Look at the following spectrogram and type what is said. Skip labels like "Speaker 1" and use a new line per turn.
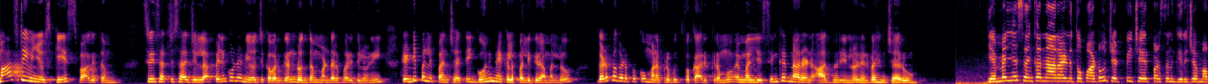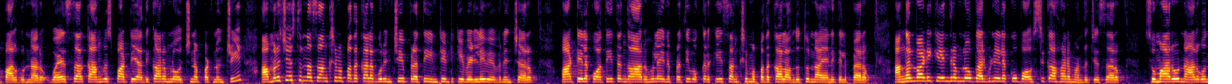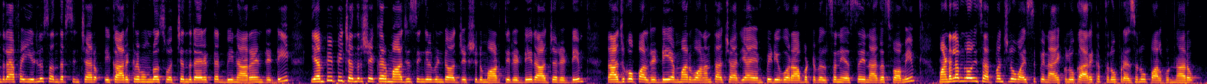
Mass TV న్యూస్కి స్వాగతం. శ్రీ సత్యసాయి జిల్లా పెనుకొండ నియోజకవర్గం రొద్దం మండల పరిధిలోని రెడ్డిపల్లి పంచాయతీ గోనిమేకలపల్లి గ్రామంలో గడప గడపకు మన ప్రభుత్వ కార్యక్రమం ఎమ్మెల్యే శంకర్ నారాయణ ఆధ్వర్యంలో నిర్వహించారు.
ఎమ్మెల్యే శంకర్ నారాయణతో పాటు జెడ్పీ చైర్పర్సన్ గిరిజమ్మ పాల్గొన్నారు. వైఎస్ఆర్ కాంగ్రెస్ పార్టీ అధికారంలో వచ్చినప్పటి నుంచి అమలు చేస్తున్న సంక్షేమ పథకాల గురించి ప్రతి ఇంటింటికి వెళ్ళి వివరించారు. పార్టీలకు అతీతంగా అర్హులైన ప్రతి ఒక్కరికి సంక్షేమ పథకాలు అందుతున్నాయని తెలిపారు. అంగన్వాడీ కేంద్రంలో గర్భిణీలకు పౌష్టికాహారం అందజేశారు. సుమారు నాలుగు వందల యాభై ఇళ్ళు సందర్శించారు. ఈ కార్యక్రమంలో స్వచ్ఛంద director B Narayana Reddy MPP Chandrasekhar మాజీ సింగిల్ విండో అధ్యక్షుడు Maruthireddy Rajareddy Rajagopal Reddy MRO Ananthacharya MPDO Robert Wilson SI Nagaswamy మండలంలోని సర్పంచ్లు వైసీపీ నాయకులు కార్యకర్తలు ప్రజలు పాల్గొన్నారు.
